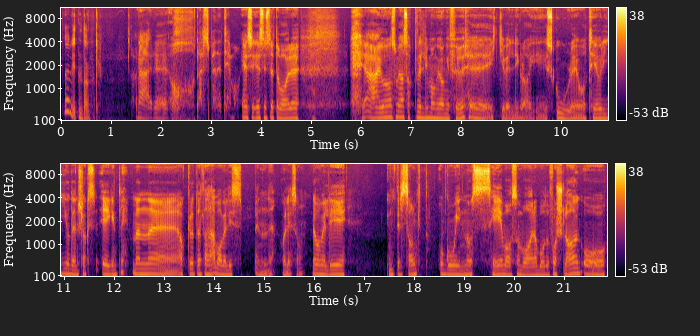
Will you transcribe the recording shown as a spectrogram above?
Det er en liten tank. Det er, eh, åh, det er et spennende tema. Jeg, sy syns dette var eh, Jeg er jo, som jeg har sagt veldig mange ganger før, ikke veldig glad i skole og teori og den slags, egentlig. Men akkurat dette her var veldig spennende å lese om. Det var veldig interessant å gå inn og se hva som var av både forslag, og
